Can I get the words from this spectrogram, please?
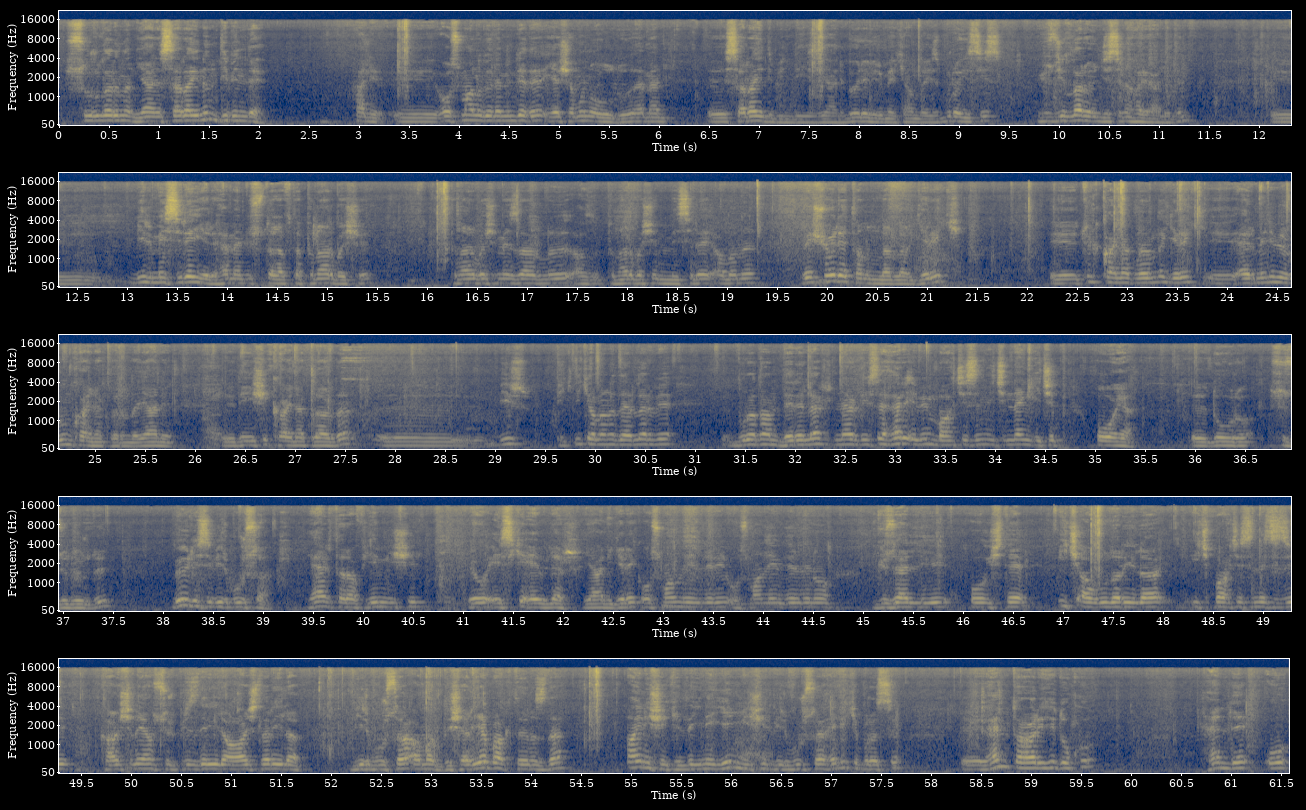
surlarının yani sarayının dibinde. Hani e, Osmanlı döneminde de yaşamın olduğu hemen e, saray dibindeyiz yani böyle bir mekandayız. Burayı siz yüzyıllar öncesini hayal edin. E, bir mesire yeri hemen üst tarafta Pınarbaşı. Pınarbaşı mezarlığı, Pınarbaşı mesire alanı ve şöyle tanımlarlar gerek e, Türk kaynaklarında gerek e, Ermeni ve Rum kaynaklarında yani e, değişik kaynaklarda e, bir piknik alanı derler ve buradan dereler neredeyse her evin bahçesinin içinden geçip ovaya e, doğru süzülürdü. Böylesi bir Bursa. Her taraf yemyeşil ve o eski evler yani gerek Osmanlı evleri, Osmanlı evlerinin o güzelliği, o işte iç avlularıyla, iç bahçesinde sizi karşılayan sürprizleriyle, ağaçlarıyla bir Bursa ama dışarıya baktığınızda aynı şekilde yine yemyeşil bir Bursa. Hele ki burası e, hem tarihi doku hem de o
